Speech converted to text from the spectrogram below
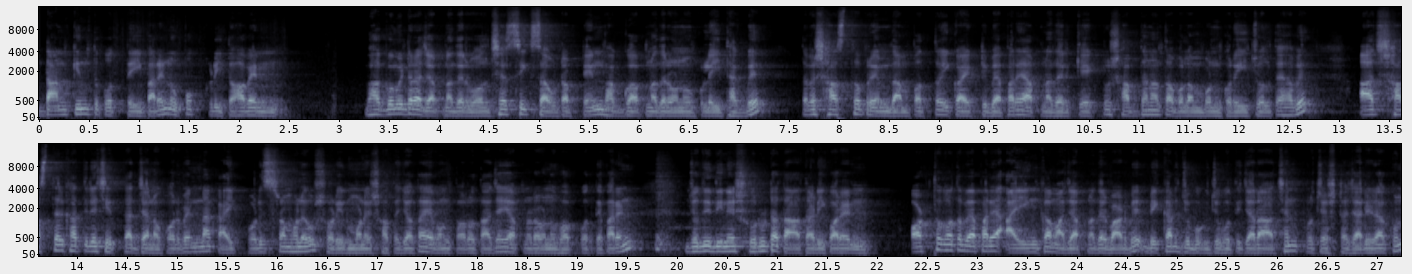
দান কিন্তু করতেই পারেন, উপকৃত হবেন। ভাগ্যমিটার আজ আপনাদের বলছে সিক্স আউট অফ টেন ভাগ্য আপনাদের অনুকূলেই থাকবে। তবে স্বাস্থ্য, প্রেম, দাম্পত্য এই কয়েকটি ব্যাপারে আপনাদেরকে একটু সাবধানতা অবলম্বন করেই চলতে হবে। আজ স্বাস্থ্যের খাতিরে চিৎকার যেন করবেন না, কায়িক পরিশ্রম হলেও শরীর মনে সতেজতা এবং তরতাজাই আপনারা অনুভব করতে পারেন। যদি দিনের শুরুটা তাড়াতাড়ি করেন, অর্থগত ব্যাপারে আয় ইনকাম আজ আপনাদের বাড়বে। বেকার যুবক, যুবতী যারা আছেন, প্রচেষ্টা জারি রাখুন।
